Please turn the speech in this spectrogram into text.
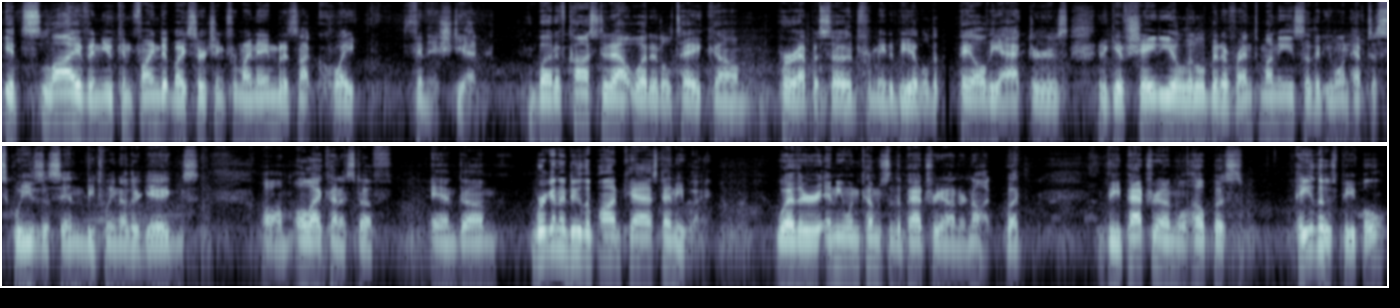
it's live and you can find it by searching for my name, but it's not quite finished yet. But I've costed out what it'll take um, per episode for me to be able to pay all the actors, to give Shady a little bit of rent money so that he won't have to squeeze us in between other gigs, um, all that kind of stuff. And um, we're going to do the podcast anyway, whether anyone comes to the Patreon or not. But the Patreon will help us pay those people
